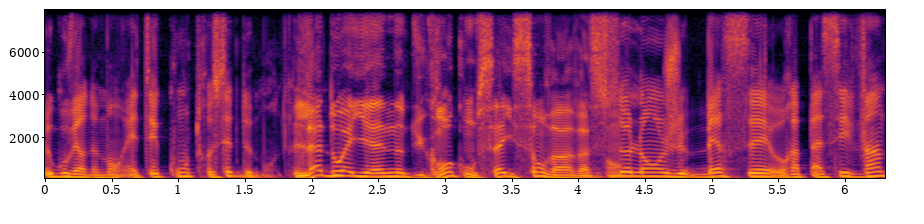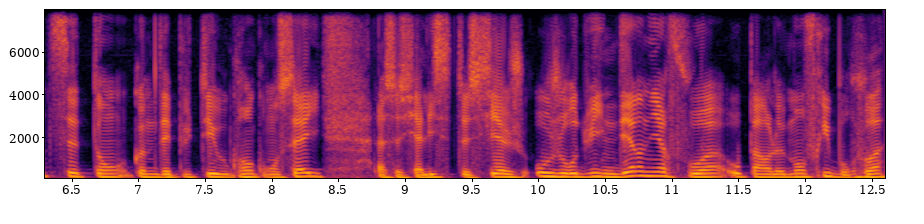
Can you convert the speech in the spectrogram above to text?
Le gouvernement était contre cette demande. La doyenne du Grand Conseil s'en va, Vincent. Solange Berset aura passé 27 ans comme députée au Grand Conseil. La socialiste siège aujourd'hui une dernière fois au Parlement fribourgeois.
